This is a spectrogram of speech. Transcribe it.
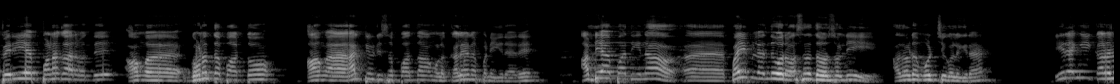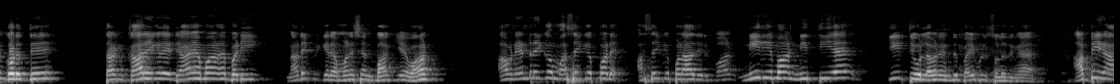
பெரிய பணக்காரர் வந்து அவங்க குணத்தை பார்த்தோம் அவங்க ஆக்டிவிட்டிஸை பார்த்தோம் அவங்கள கல்யாணம் பண்ணிக்கிறாரு. அப்படியா பார்த்தீங்கன்னா அஹ், ஒரு வசனத்தை சொல்லி அதோட முடிச்சு கொள்கிறேன். இறங்கி கடன் கொடுத்து தன் காரியங்களை நியாயமானபடி நடைப்பிக்கிற மனுஷன் பாக்கியவான். அவன் என்றைக்கும் அசைக்கப்பட அசைக்கப்படாதிருப்பான். நீதிமான் நித்திய கீர்த்தி உள்ளவன் என்று பைபிள் சொல்லுதுங்க. அப்படின்னா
